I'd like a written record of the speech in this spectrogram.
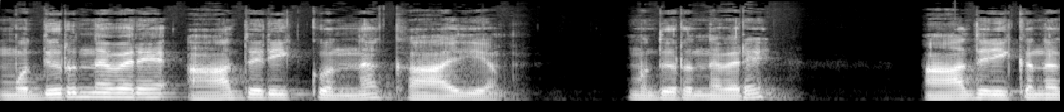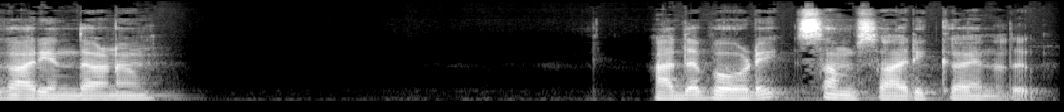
മുതിർന്നവരെ ആദരിക്കുന്ന കാര്യം. മുതിർന്നവരെ ആദരിക്കുന്ന കാര്യം എന്താണ്? അതപോടെ സംസാരിക്കുക എന്നത്.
